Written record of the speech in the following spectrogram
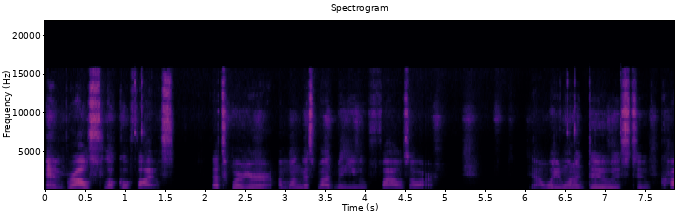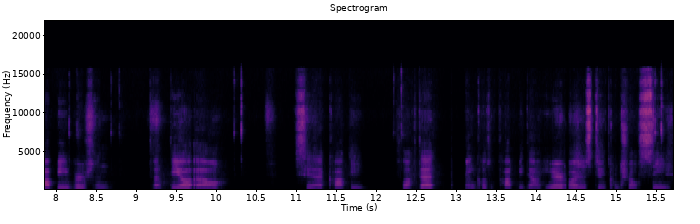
and browse local files. That's where your Among Us mod menu files are. Now what you want to do is to copy version.dll, see that copy, select that, and go to copy down here, or just do control C,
